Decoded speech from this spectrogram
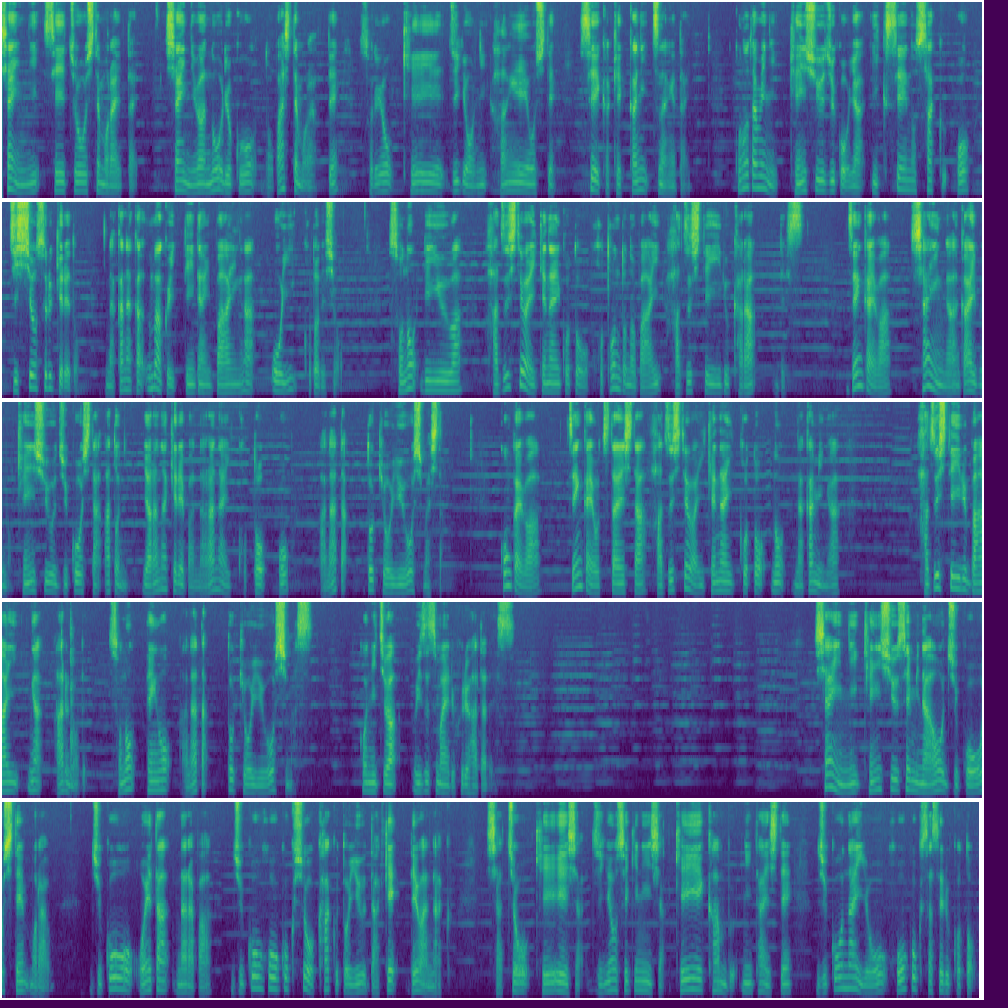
社員に成長してもらいたい。社員には能力を伸ばしてもらって、それを経営事業に反映をして成果結果につなげたい。このために研修受講や育成の策を実施をするけれど、なかなかうまくいっていない場合が多いことでしょう。その理由は外してはいけないことをほとんどの場合外しているからです。前回は社員が外部の研修を受講した後にやらなければならないことをあなたと共有をしました。今回は前回お伝えした外してはいけないことの中身が外している場合があるので、その点をあなたと共有をします。こんにちは、ウィズスマイル古畑です。社員に研修セミナーを受講をしてもらう。受講を終えたならば、受講報告書を書くというだけではなく、社長、経営者、事業責任者、経営幹部に対して受講内容を報告させること、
